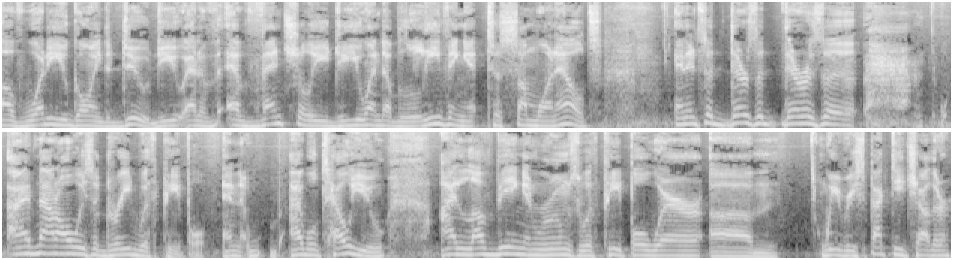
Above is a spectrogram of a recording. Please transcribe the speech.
of what are you going to do? Do you eventually do you end up leaving it to someone else? and it's a there's a there is a I have not always agreed with people, and I will tell you, I love being in rooms with people where um, we respect each other.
